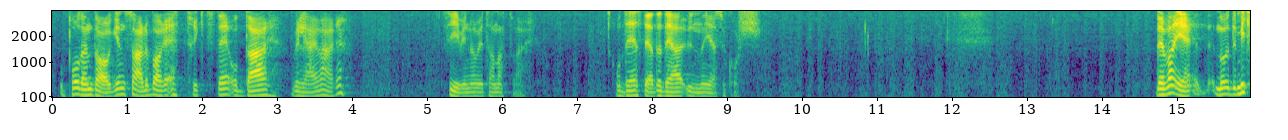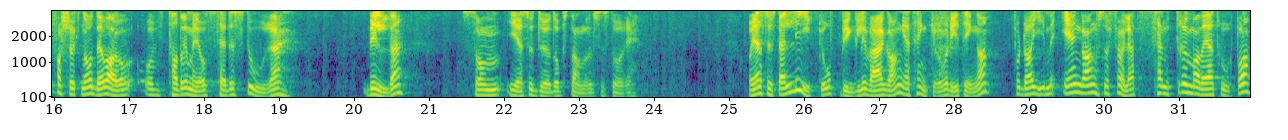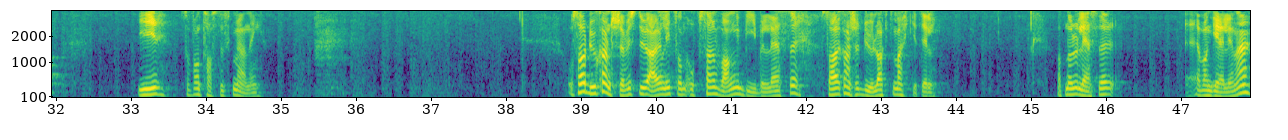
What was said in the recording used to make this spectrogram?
Og på den dagen så er det bare ett trygt sted, og der vil jeg være, sier vi når vi tar nattvær. Og det stedet, det er under Jesu kors. Det var nå, mitt forsøk nå det var å, å ta dere med og se det store bildet som Jesu døde oppstandelse står i. Og jeg syns det er like oppbyggelig hver gang jeg tenker over de tinga. For da med en gang så føler jeg at sentrum av det jeg tror på, gir så fantastisk mening. Og så har du kanskje, Hvis du er en litt sånn observant bibelleser, så har kanskje du lagt merke til at når du leser evangeliene,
